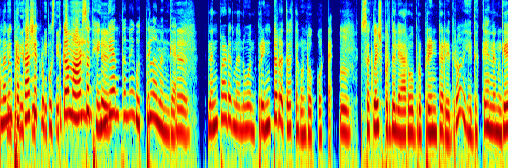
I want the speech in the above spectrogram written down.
ನನಗೆ ಪ್ರಕಾಶಕರು ಪುಸ್ತಕ ಮಾಡ್ಸೋದ್ ಹೆಂಗೆ ಅಂತಾನೆ ಗೊತ್ತಿಲ್ಲ ನನ್ಗೆ. ನನ್ ಪಾಡಗ್ ನಾನು ಒಂದು ಪ್ರಿಂಟರ್ ಹತ್ರ ತಗೊಂಡ್ ಹೋಗ್ ಕೊಟ್ಟೆ. ಸಕಲೇಶ್ಪುರದಲ್ಲಿ ಯಾರೋ ಒಬ್ರು ಪ್ರಿಂಟರ್ ಇದ್ರು ಇದಕ್ಕೆ ನನಗೆ.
